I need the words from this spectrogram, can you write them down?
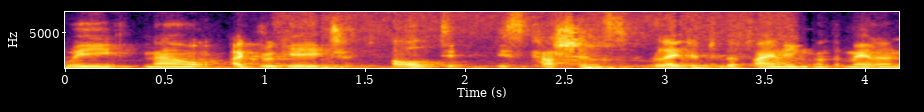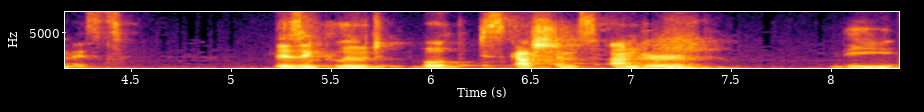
we now aggregate all discussions related to the finding on the mailing list. These include both discussions under the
